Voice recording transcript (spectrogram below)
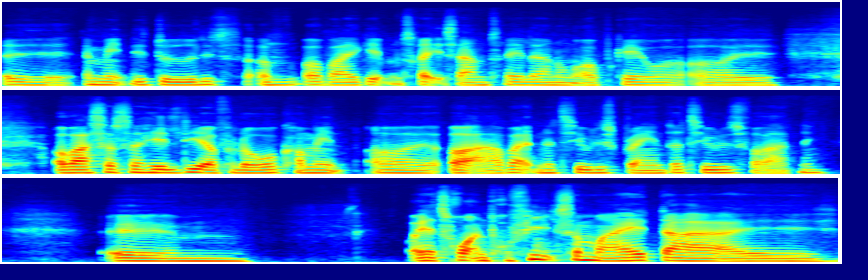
øh, almindeligt dødeligt, og, mm. og var igennem tre samtaler og nogle opgaver, og, øh, og var så så heldig at få lov at komme ind og, og arbejde med Tivolis brand og Tivolis forretning. Øhm, og jeg tror, en profil som mig, der øh,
